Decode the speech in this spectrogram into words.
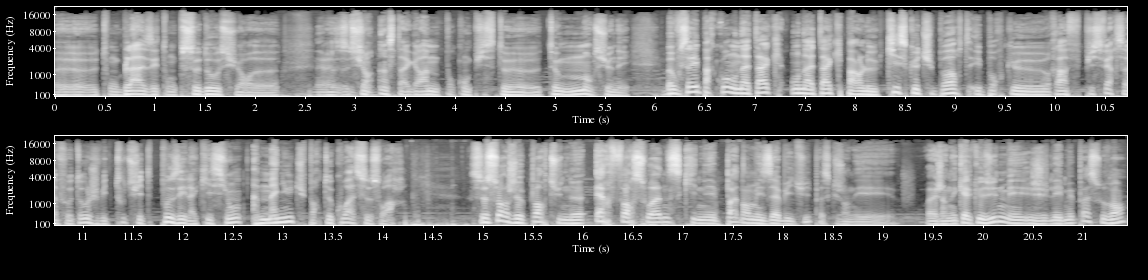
euh, ton blaze et ton pseudo sur, euh, euh, sur Instagram pour qu'on puisse te, te mentionner. Bah, vous savez par quoi on attaque? On attaque par le qu'est-ce que tu portes et pour que Raph puisse faire sa photo, je vais tout de suite poser la question à Manu, tu portes quoi ce soir? Ce soir, je porte une Air Force One, ce qui n'est pas dans mes habitudes parce que j'en ai, ouais, j'en ai quelques-unes, mais je les mets pas souvent.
